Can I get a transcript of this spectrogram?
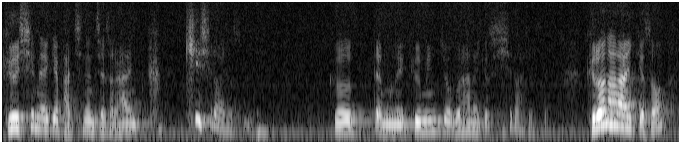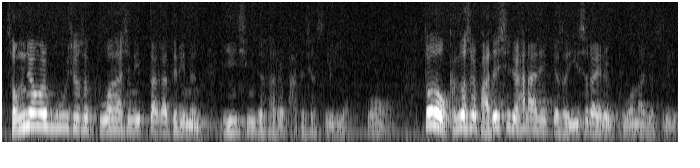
그 신에게 바치는 제사를 하나님 극히 싫어하셨습니다. 그 때문에 그 민족을 하나님께서 싫어하셨어요. 그런 하나님께서 성령을 부으셔서 구원하신 입다가 드리는 인신 제사를 받으셨을 리 없고 또 그것을 받으실 하나님께서 이스라엘을 구원하셨을 리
